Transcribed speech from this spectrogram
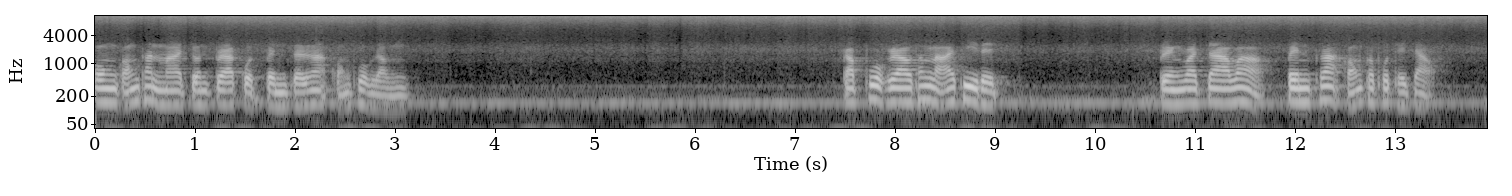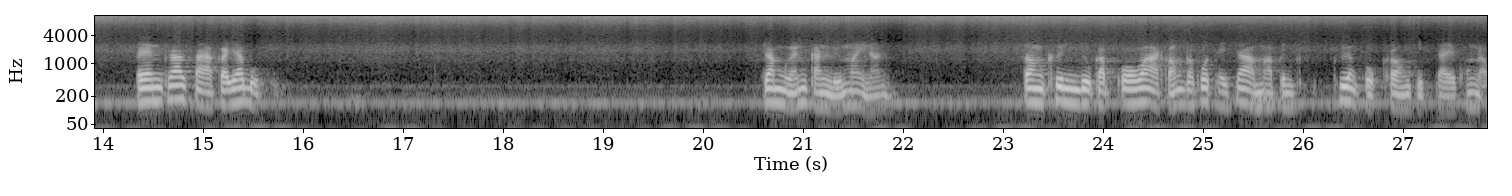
องค์ของท่านมาจนปรากฏเป็นจรณะของพวกเรานี้ กับพวกเราทั้งหลายที่ได้ เปล่งวาจาว่าเป็นพระของพระพุทธเจ้า เป็นพระสากยบุตรจะเหมือนกันหรือไม่นั้น ต้องขึ้นอยู่กับโอวาทของพระพุทธเจ้ามาเป็นเครื่องปกครองจิตใจของเรา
